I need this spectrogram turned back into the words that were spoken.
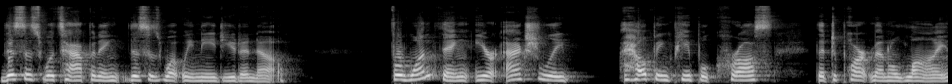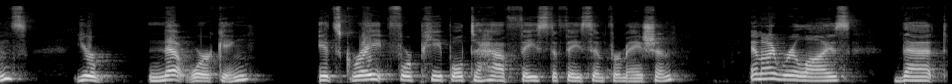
This is what's happening. This is what we need you to know. For one thing, you're actually helping people cross the departmental lines. You're networking. It's great for people to have face to face information. And I realize that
